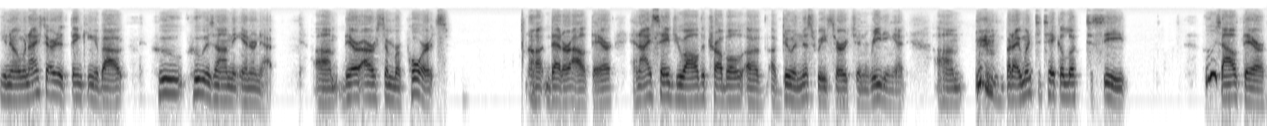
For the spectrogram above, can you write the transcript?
you know, when I started thinking about who, who is on the internet, um, there are some reports uh, that are out there, and I saved you all the trouble of, of doing this research and reading it. Um, but I went to take a look to see who's out there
